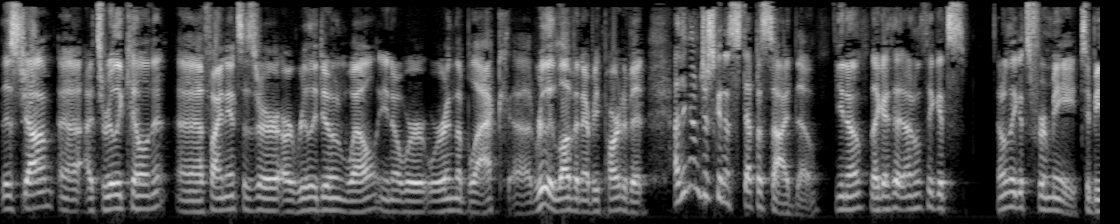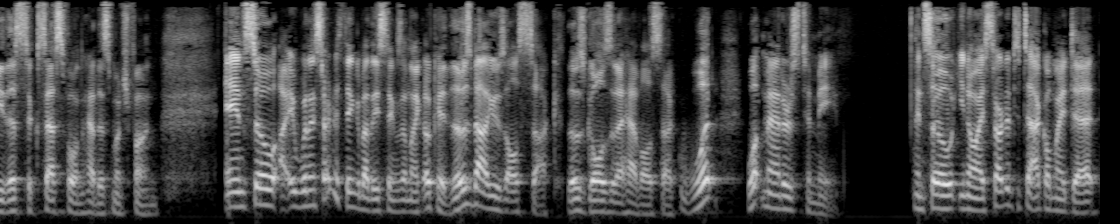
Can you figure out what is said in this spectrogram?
this job, uh, it's really killing it. Uh, finances are, are really doing well. You know, we're, we're in the black, uh, really loving every part of it. I think I'm just going to step aside though. You know, like I said, I don't think it's, I don't think it's for me to be this successful and have this much fun. And so I, when I started to think about these things, I'm like, okay, those values all suck. Those goals that I have all suck. What, what matters to me? And so, you know, I started to tackle my debt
